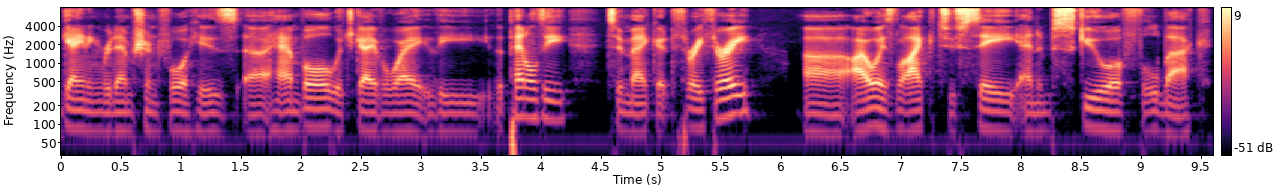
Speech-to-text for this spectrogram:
gaining redemption for his uh, handball, which gave away the the penalty to make it three three. Uh, I always like to see an obscure fullback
